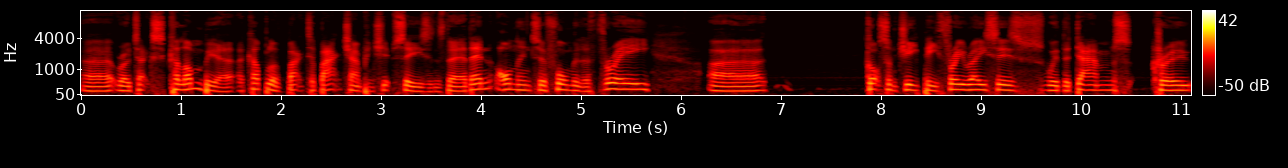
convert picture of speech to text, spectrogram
uh, Rotax Colombia, a couple of back-to-back championship seasons there. Then on into Formula Three, uh, got some GP3 races with the Dams crew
